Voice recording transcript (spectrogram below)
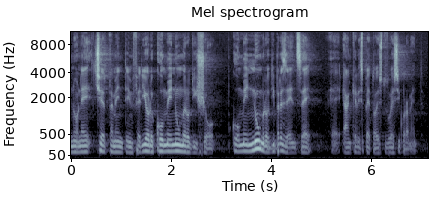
non è certamente inferiore come numero di show, come numero di presenze eh, anche rispetto alle strutture sicuramente.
